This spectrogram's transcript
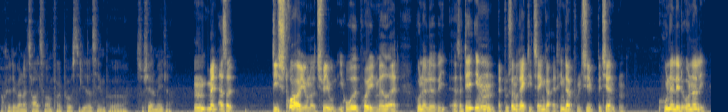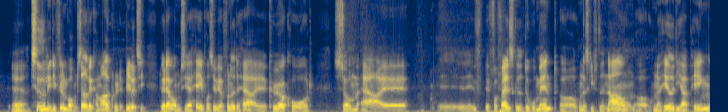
okay, det er godt nok træls for, om folk poster de der ting på sociale medier. mm, men altså, de strør jo noget tvivl i hovedet på en med, at hun er løbet i. Altså, det er inden, at du sådan rigtig tænker, at hende der politibetjenten, hun er lidt underlig. Ja, ja. tidligt i filmen, hvor hun stadigvæk har meget credibility, det er der, hvor hun siger, hey, prøv at se, vi har fundet det her øh, kørekort, som er øh, øh, et forfalsket dokument, og hun har skiftet navn, og hun har hævet de her penge.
